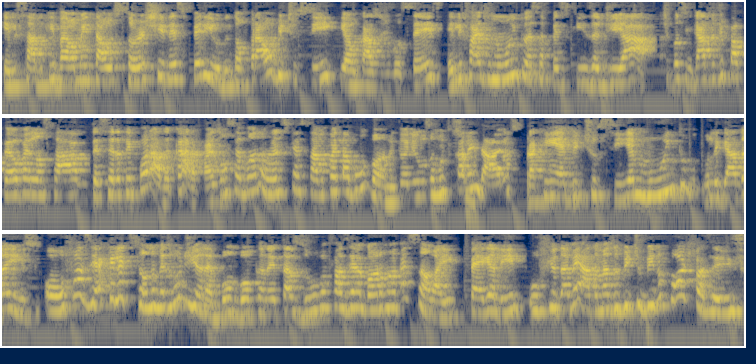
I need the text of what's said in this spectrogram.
Ele sabe que vai aumentar o search nesse período. Então, para o B2C, que é o caso de vocês, ele faz muito essa pesquisa de, ah, tipo assim, Casa de Papel vai lançar a terceira temporada. Cara, faz uma semana antes que sabe que vai estar bombando. Então, ele usa muito calendários. Para quem é B2C, é muito ligado a isso. Ou fazer aquela edição no mesmo dia, né? Bombou caneta azul, vou fazer agora uma versão. Aí pega ali o fio da meada. Mas o B2B não pode fazer isso.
